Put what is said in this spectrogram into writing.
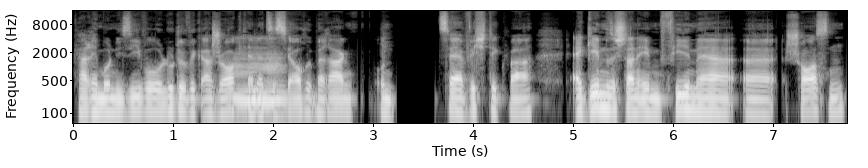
Karim Onisivo, Ludovic Ajork, mhm. der letztes mhm. Jahr auch überragend und sehr wichtig war, ergeben sich dann eben viel mehr äh, Chancen.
